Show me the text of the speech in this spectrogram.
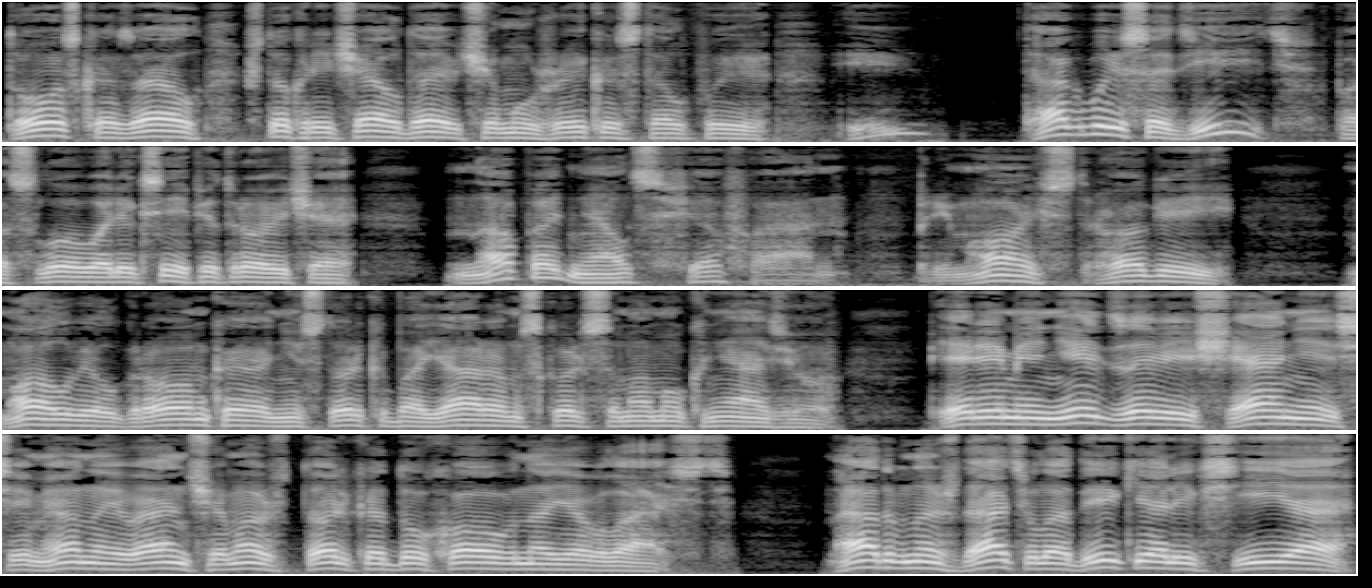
То сказал, что кричал давеча мужик из толпы. И так бы и садить, по слову Алексея Петровича, но поднялся Феофан прямой, строгий, молвил громко не столько боярам, сколь самому князю. «Переменить завещание Семена Ивановича может только духовная власть. Надобно ждать владыки Алексия».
